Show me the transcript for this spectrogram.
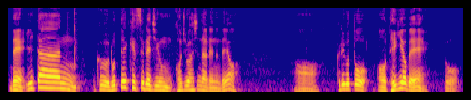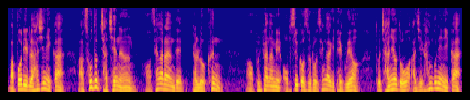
네, 일단 그 롯데캐슬에 지금 거주하신다 그랬는데요. 어, 그리고 또 어, 대기업에 또 맞벌이를 하시니까 아, 소득 자체는 어, 생활하는데 별로 큰 어, 불편함이 없을 것으로 생각이 되고요. 또 자녀도 아직 한 분이니까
